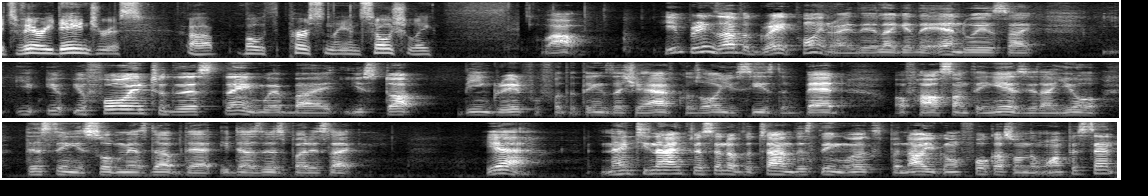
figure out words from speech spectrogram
it's very dangerous uh, both personally and socially. Wow. He brings up a great point right there like at the end where it's like you, you, you fall into this thing whereby you stop being grateful for the things that you have because all you see is the bad of how something is. You're like yo this thing is so messed up that it does this but it's like yeah 99% of the time this thing works but now you're going to focus on the 1%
